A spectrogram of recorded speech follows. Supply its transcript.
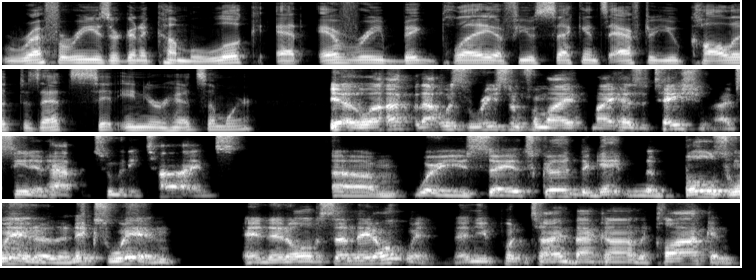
referees are going to come look at every big play a few seconds after you call it, does that sit in your head somewhere? Yeah, well, that, that was the reason for my my hesitation. I've seen it happen too many times um, where you say it's good, the game, the Bulls win or the Knicks win, and then all of a sudden they don't win. Then you put time back on the clock, and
